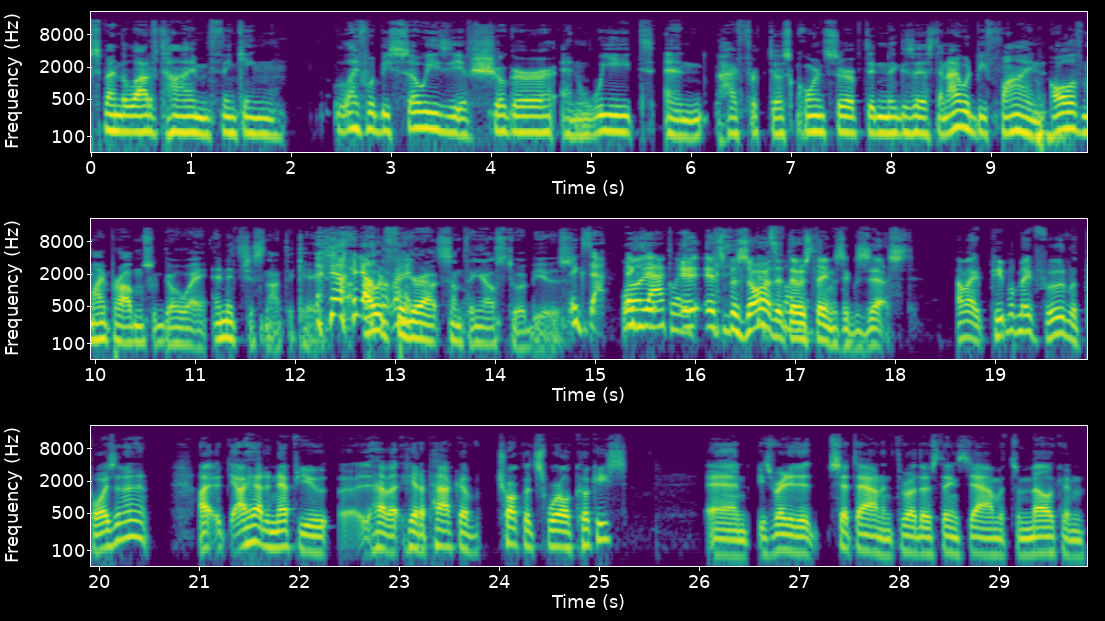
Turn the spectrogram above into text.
spend a lot of time thinking life would be so easy if sugar and wheat and high fructose corn syrup didn't exist and I would be fine. All of my problems would go away. And it's just not the case. I know, would right? figure out something else to abuse. Exactly. Well, exactly. it- it's bizarre that funny. those things exist. I'm like, people make food with poison in it. I I had a nephew uh, have a he had a pack of chocolate swirl cookies, and he's ready to sit down and throw those things down with some milk. And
